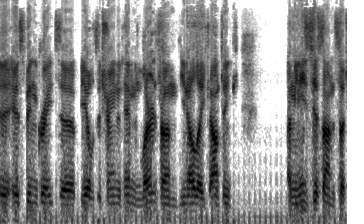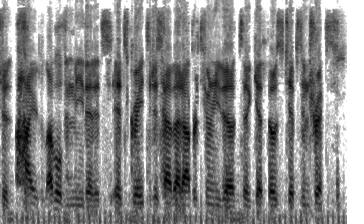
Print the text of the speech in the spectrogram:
it, it's been great to be able to train with him and learn from. You know, like I don't think. I mean, he's just on such a higher level than me that it's it's great to just have that opportunity to, to get those tips and tricks.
